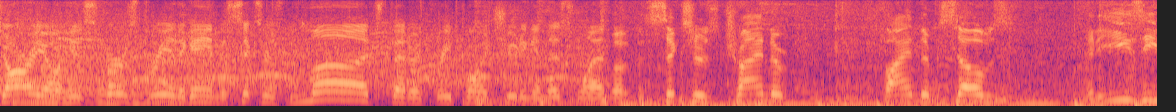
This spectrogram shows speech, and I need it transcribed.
Dario, his first three of the game. The Sixers much better three-point shooting in this one. But the Sixers trying to find themselves an easy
